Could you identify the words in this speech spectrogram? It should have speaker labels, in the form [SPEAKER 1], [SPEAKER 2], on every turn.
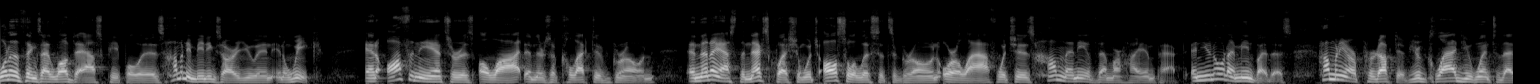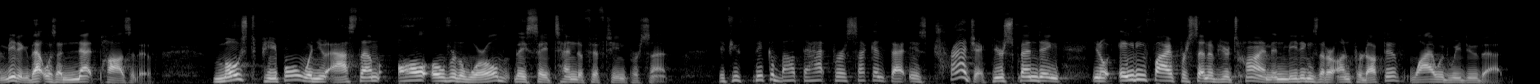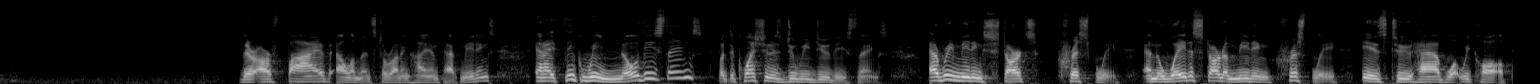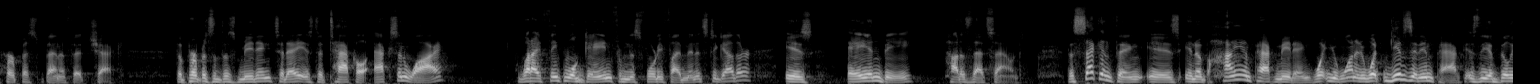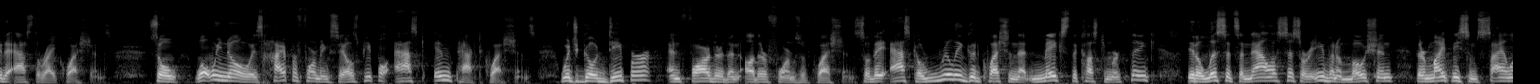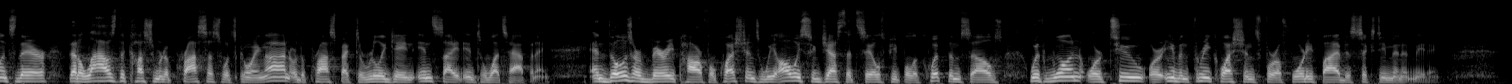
[SPEAKER 1] One of the things I love to ask people is, how many meetings are you in in a week? And often the answer is a lot, and there's a collective groan. And then I ask the next question, which also elicits a groan or a laugh, which is how many of them are high impact? And you know what I mean by this. How many are productive? You're glad you went to that meeting. That was a net positive. Most people, when you ask them all over the world, they say 10 to 15%. If you think about that for a second, that is tragic. You're spending, you know, 85% of your time in meetings that are unproductive. Why would we do that? There are five elements to running high impact meetings. And I think we know these things, but the question is do we do these things? Every meeting starts crisply. And the way to start a meeting crisply is to have what we call a purpose benefit check. The purpose of this meeting today is to tackle X and Y. What I think we'll gain from this 45 minutes together is A and B. How does that sound? The second thing is in a high impact meeting, what you want to, do, what gives it impact is the ability to ask the right questions. So what we know is high performing salespeople ask impact questions, which go deeper and farther than other forms of questions. So they ask a really good question that makes the customer think, it elicits analysis or even emotion. There might be some silence there that allows the customer to process what's going on or the prospect to really gain insight into what's happening. And those are very powerful questions. We always suggest that salespeople equip themselves with one or two or even three questions for a 45 to 60 minute meeting.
